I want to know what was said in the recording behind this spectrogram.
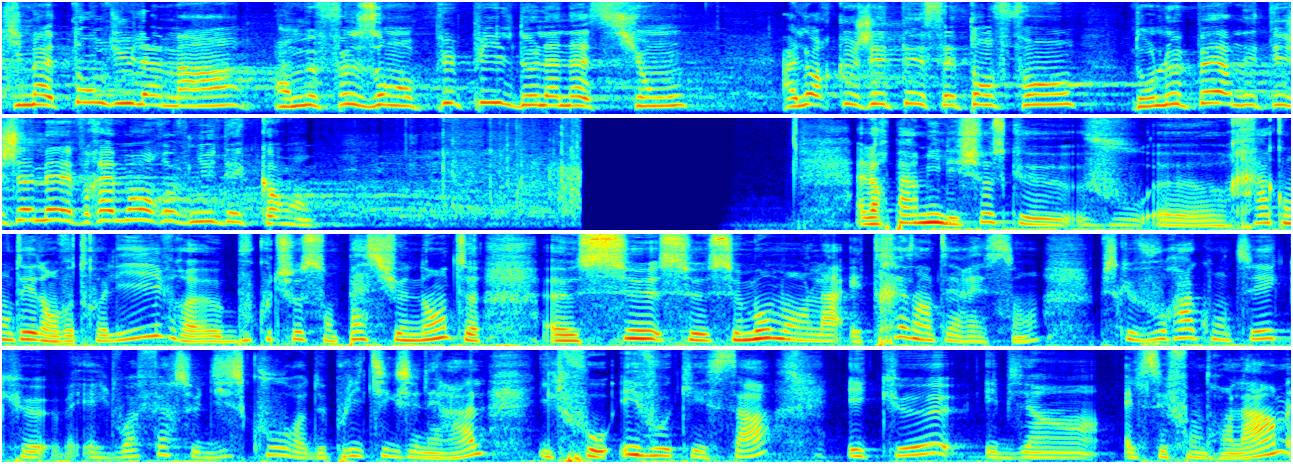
Qui m'a tendu la main en me faisant pupille de la nation, alors que j'étais cet enfant dont le père n'était jamais vraiment revenu des camps. Alors parmi les choses que vous euh, racontez dans votre livre, euh, beaucoup de choses sont passionnantes. Euh, ce, moment-là est très intéressant puisque vous racontez qu'elle bah, doit faire ce discours de politique générale. Il faut évoquer ça et que, eh bien, elle s'effondre en larmes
